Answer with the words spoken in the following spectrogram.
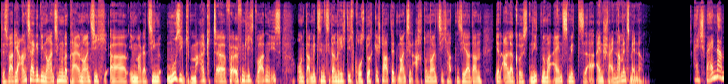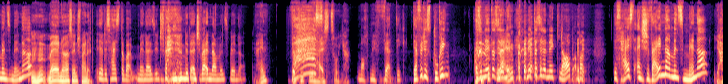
Das war die Anzeige, die 1993 äh, im Magazin Musikmarkt äh, veröffentlicht worden ist und damit sind sie dann richtig groß durchgestartet. 1998 hatten sie ja dann ihren allergrößten Hit Nummer 1 mit äh, Ein Schwein namens Männer. Ein Schwein namens Männer? Mhm, Männer sind Schweine. Ja, das heißt aber, Männer sind Schweine, nicht ein Schwein namens Männer. Nein, der Was? Titel heißt so, ja. Mach mich fertig. Darf ich das googeln? Also nicht, dass ich da nicht, nicht, dass ich da nicht glaube, aber das heißt ein Schwein namens Männer? Ja,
